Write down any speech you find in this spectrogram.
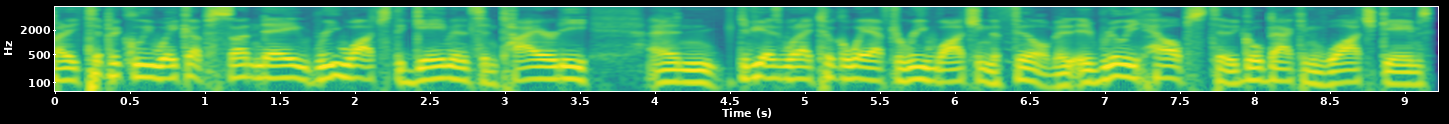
But I typically wake up Sunday, rewatch the game in its entirety, and give you guys what I took away after rewatching the film. It, it really helps to go back and watch games,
